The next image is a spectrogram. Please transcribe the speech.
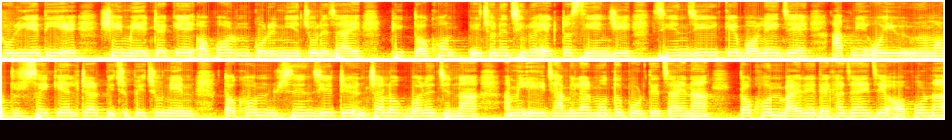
সরিয়ে দিয়ে সেই মেয়েটাকে অপহরণ করে নিয়ে চলে যায়। ঠিক তখন পিছনে ছিল একটা সিএনজি সিএনজিকে বলে যে, আপনি ওই মোটরসাইকেলটার পিছু পিছু নিন। তখন সিএনজি চালক বলে যে, না, আমি এই ঝামেলার মধ্যে পড়তে চাই না। তখন বাইরে দেখা যায় যে, অপর্ণা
